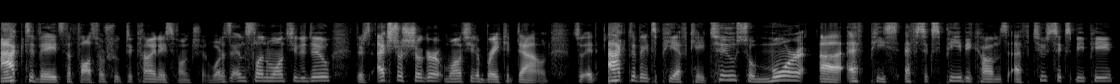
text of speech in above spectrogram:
activates the phosphofructokinase function. What does insulin want you to do? There's extra sugar, it wants you to break it down. So it activates PFK2, so more uh, FP, F6P becomes F26BP.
